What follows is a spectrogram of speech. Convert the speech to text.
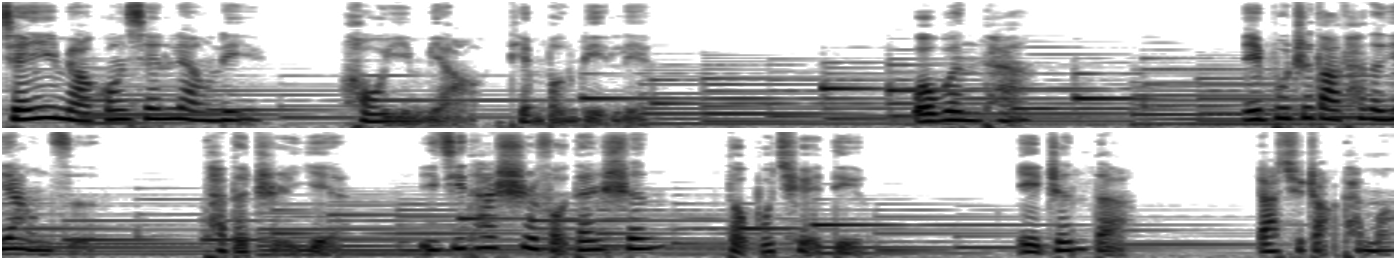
前一秒光鲜亮丽，后一秒天崩地裂。我问他：“你不知道他的样子，他的职业，以及他是否单身都不确定，你真的要去找他吗？”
